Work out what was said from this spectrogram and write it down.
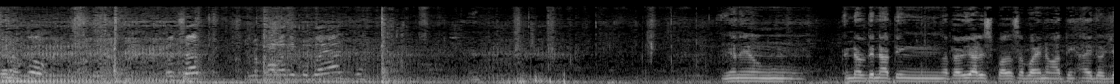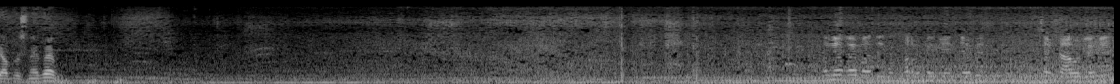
Yan o. What's up? Ano po ang ating pambayad? Yan yung in-order nating materials para sa bahay ng ating idol Japper Sniper. Yung kayo mga? Parang lang yan, Jabir. Isang sahod lang yan.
